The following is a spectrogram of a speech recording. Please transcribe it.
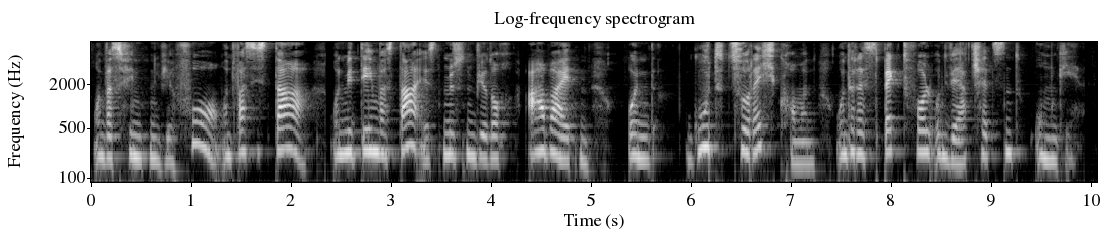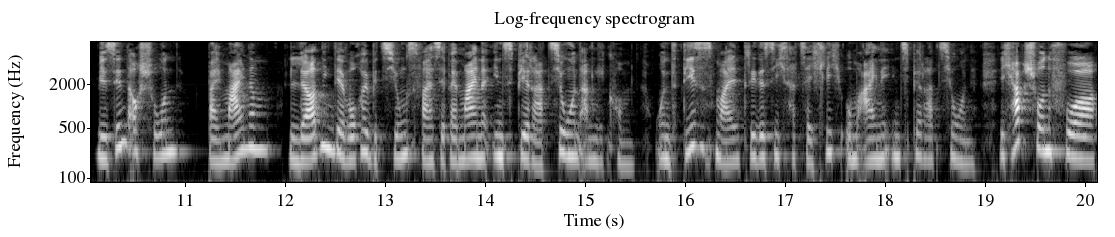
Und was finden wir vor? Und was ist da? Und mit dem, was da ist, müssen wir doch arbeiten und gut zurechtkommen und respektvoll und wertschätzend umgehen. Wir sind auch schon bei meinem Learning der Woche beziehungsweise bei meiner Inspiration angekommen. Und dieses Mal dreht es sich tatsächlich um eine Inspiration. Ich habe schon vor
